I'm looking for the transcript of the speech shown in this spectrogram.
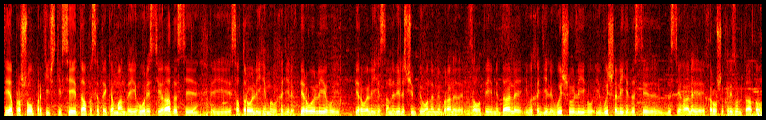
Я прошел практически все этапы с этой командой и горести, и радости. И со второй лиги мы выходили в первую лигу. И в первой лиге становились чемпионами, брали золотые медали. И выходили в высшую лигу. И в высшей лиге дости- достигали хороших результатов.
